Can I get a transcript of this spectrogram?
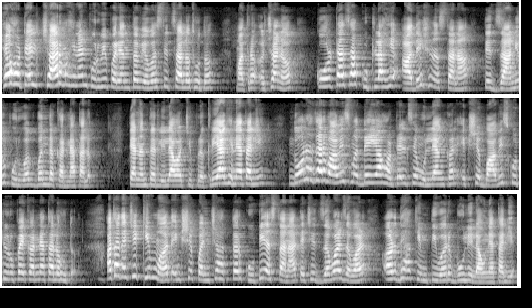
हे हॉटेल चार महिन्यांपूर्वीपर्यंत व्यवस्थित चालत होतं. मात्र अचानक कोर्टाचा कुठलाही आदेश नसताना ते जाणीवपूर्वक बंद करण्यात आलं. त्यानंतर लिलावाची प्रक्रिया घेण्यात आली. दोन हजार बावीसमध्ये या हॉटेलचे मूल्यांकन एकशे बावीस कोटी रुपये करण्यात आलं होतं. आता त्याची किंमत एकशे पंच्याहत्तर कोटी असताना त्याची जवळजवळ अर्ध्या किमतीवर बोली लावण्यात आली आहे.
